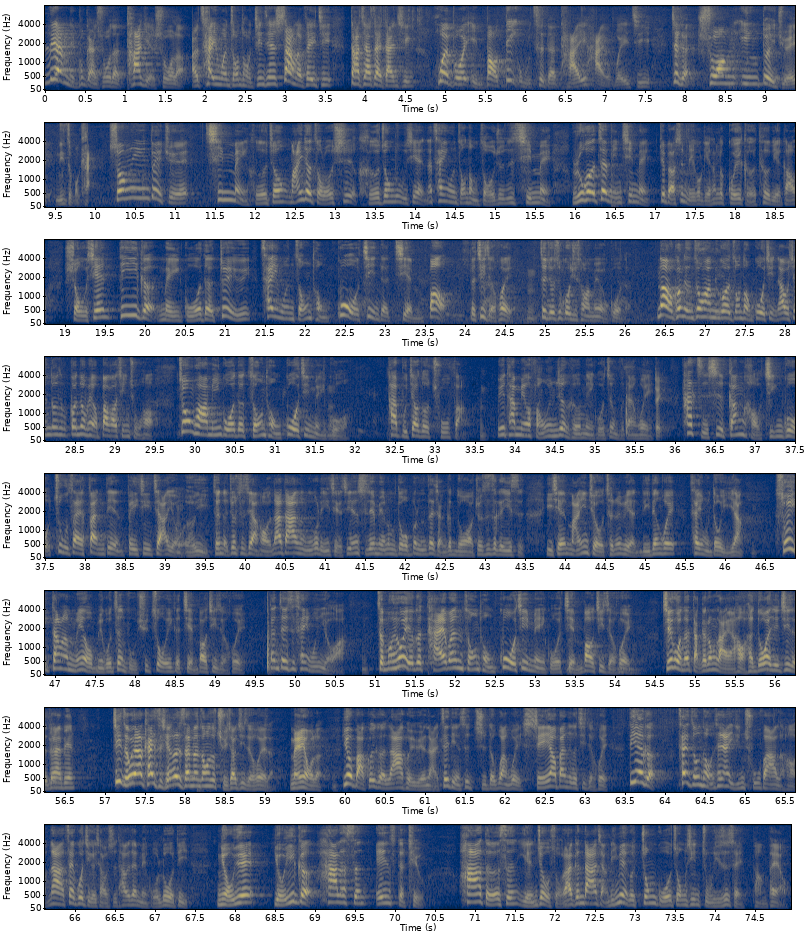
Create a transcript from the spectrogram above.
谅你不敢说的，他也说了。而蔡英文总统今天上了飞机，大家在担心会不会引爆第五次的台海危机？这个双英对决你怎么看？双英对决，亲美和中，马英九走的是和中路线，那蔡英文总统走的就是亲美。如何证明亲美？就表示美国给他的规格特别高。首先，第一个，美国的对于蔡英文总统过境的简报的记者会，这就是过去从来没有过的。那我可能中华民国的总统过境，来，我先跟观众朋友报告清楚哈，中华民国的总统过境美国。他不叫做出访，因为他没有访问任何美国政府单位，对，他只是刚好经过住在饭店、飞机加油而已，真的就是这样哈。那大家能够理解，今天时间没有那么多，我不能再讲更多啊，就是这个意思。以前马英九、陈水扁、李登辉、蔡英文都一样，所以当然没有美国政府去做一个简报记者会，但这次蔡英文有啊，怎么会有个台湾总统过境美国简报记者会？结果呢，大家都来啊哈，很多外籍记者在那边。记者会要开始前二十三分钟就取消记者会了，没有了，又把规格拉回原来，这点是值得万位。谁要办这个记者会？第二个，蔡总统现在已经出发了哈，那再过几个小时他会在美国落地，纽约有一个 Hudson Institute 哈德森研究所来跟大家讲，里面有个中国中心，主席是谁？Pompeo。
